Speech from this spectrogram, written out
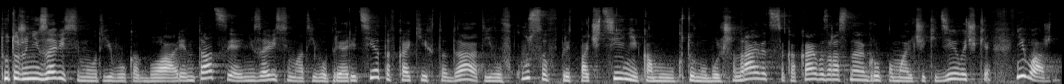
Тут уже независимо от его как бы, ориентации, независимо от его приоритетов каких-то, да, от его вкусов, предпочтений, кому, кто ему больше нравится, какая возрастная группа, мальчики, девочки, неважно.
